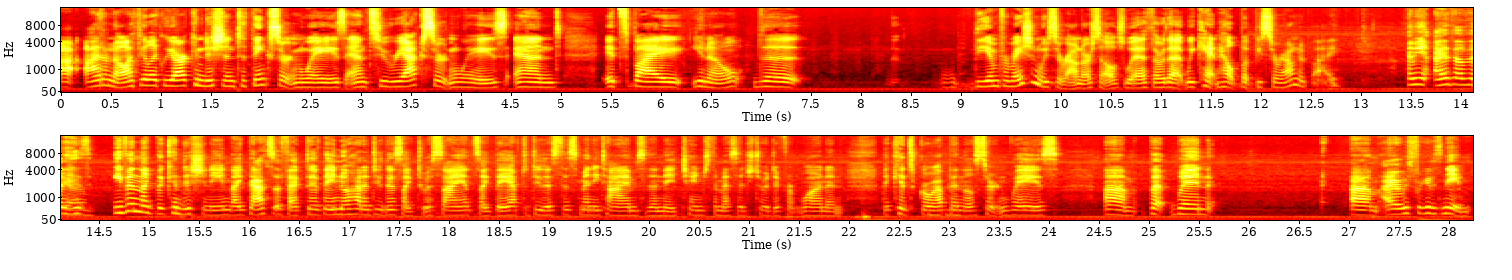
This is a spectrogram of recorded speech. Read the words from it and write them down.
I, I don't know. I feel like we are conditioned to think certain ways and to react certain ways, and it's by you know the the information we surround ourselves with, or that we can't help but be surrounded by. I mean, I thought that his even like the conditioning, like that's effective. They know how to do this like to a science. Like they have to do this this many times, and then they change the message to a different one, and the kids grow up in those certain ways. Um, but when um, I always forget his name,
